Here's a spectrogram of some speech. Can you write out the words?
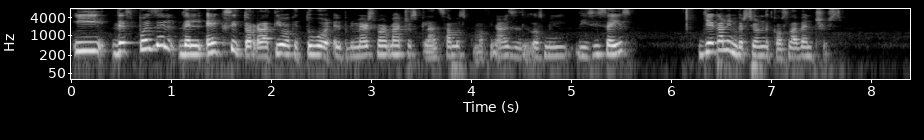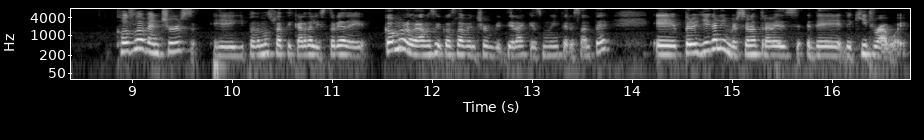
Y después del, éxito relativo que tuvo el primer Smart Mattress que lanzamos como a finales del 2016, llega la inversión de Cosla Ventures. Costa Ventures, eh, y podemos platicar de la historia de cómo logramos que Costa Venture invirtiera, que es muy interesante, eh, pero llega la inversión a través de, Keith Raboy.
